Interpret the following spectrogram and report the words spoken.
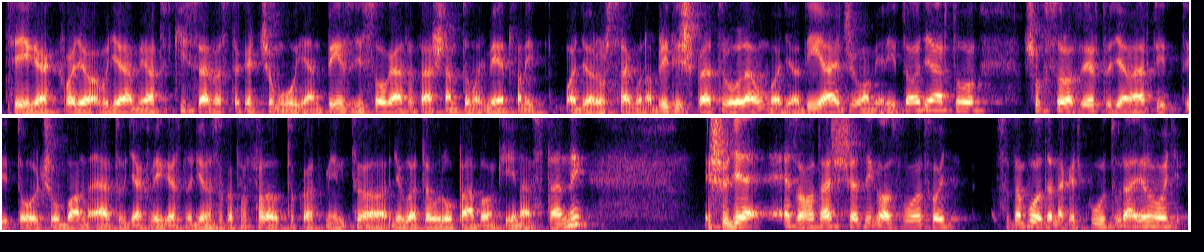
cégek, vagy a, ugye emiatt, hogy kiszerveztek egy csomó ilyen pénzügyi szolgáltatást, nem tudom, hogy miért van itt Magyarországon a British Petroleum, vagy a Diageo, amilyen italgyártó, sokszor azért ugye, mert itt, itt olcsóban el tudják végezni ugyanazokat a feladatokat, mint a Nyugat-Európában kéne ezt tenni. És ugye ez a hatás is eddig az volt, hogy szerintem volt ennek egy kultúrája, hogy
